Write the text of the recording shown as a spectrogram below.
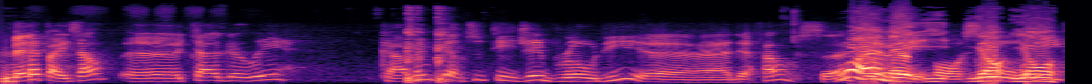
Mais par exemple, euh, Calgary, quand même perdu TJ Brody euh, à la défense. hein, Ouais, mais ils, ont, ils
